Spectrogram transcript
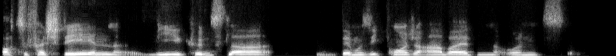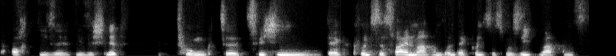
auch zu verstehen, wie Künstler der Musikbranche arbeiten und auch diese, diese Schnittpunkte zwischen der Kunst des Weinmachens und der Kunst des Musikmachens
